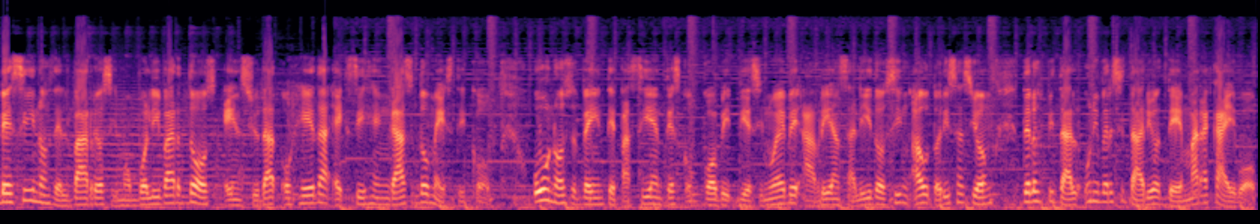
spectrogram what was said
Vecinos del barrio Simón Bolívar 2 en Ciudad Ojeda exigen gas doméstico. Unos 20 pacientes con COVID-19 habrían salido sin autorización del Hospital Universitario de Maracaibo.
